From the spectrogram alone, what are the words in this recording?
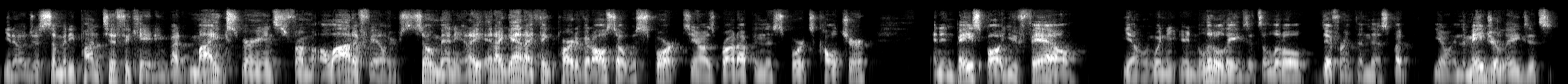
you know, just somebody pontificating, but my experience from a lot of failures, so many. And I, and again, I think part of it also was sports. You know, I was brought up in the sports culture and in baseball, you fail, you know, when you, in little leagues, it's a little different than this, but you know, in the major leagues, it's,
